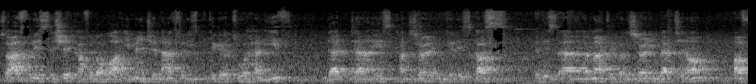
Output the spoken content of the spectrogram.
So as for this, the Shaykh Allah, he mentioned as for these particular two hadith that uh, is concerning to discuss this uh, matter concerning that, you know, of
